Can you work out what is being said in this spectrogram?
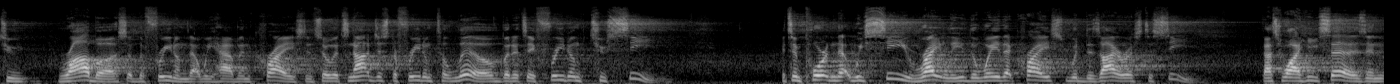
to rob us of the freedom that we have in Christ. And so it's not just a freedom to live, but it's a freedom to see. It's important that we see rightly the way that Christ would desire us to see. That's why he says in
